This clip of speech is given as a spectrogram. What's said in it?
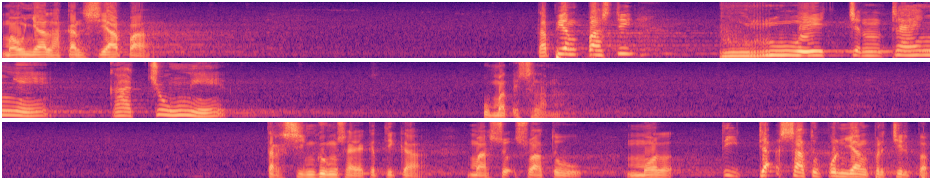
Mau nyalahkan siapa? Tapi yang pasti burue, centenge, kacunge umat Islam. Tersinggung saya ketika masuk suatu mall tidak satupun yang berjilbab.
